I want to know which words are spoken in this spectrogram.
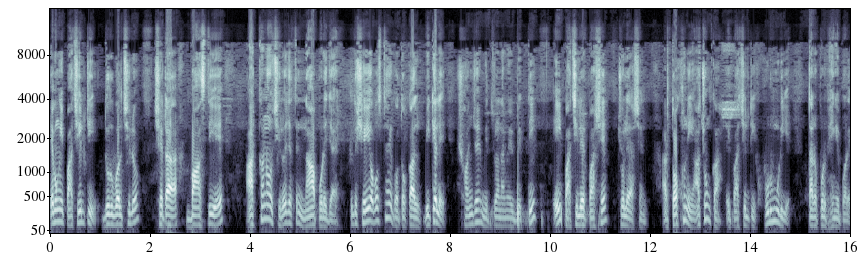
এবং এই পাঁচিলটি দুর্বল ছিল, সেটা বাঁশ দিয়ে আটকানোও ছিল যাতে না পড়ে যায়। কিন্তু সেই অবস্থায় গতকাল বিকেলে সঞ্জয় মিত্র নামের ব্যক্তি এই পাঁচিলের পাশে চলে আসেন আর তখনই আচমকা এই পাঁচিলটি হুড়মুড়িয়ে তার উপর ভেঙে পড়ে।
